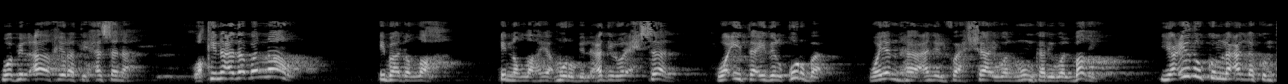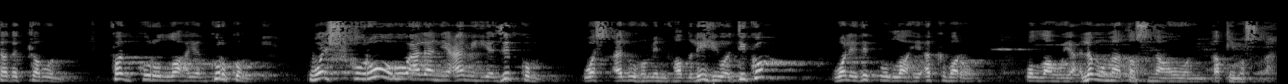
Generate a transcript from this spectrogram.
وفي الآخرة حسنة. وقنا عذاب النار. عباد الله إن الله يأمر بالعدل والإحسان وإيتاء ذي القربى وينهى عن الفحشاء والمنكر والبغي. يعظكم لعلكم تذكرون. فاذكروا الله يذكركم واشكروه على نعمه يزدكم. واسألوه من فضله يؤتكم ولذكر الله أكبر. والله يعلم ما تصنعون. أقيموا الصلاة.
